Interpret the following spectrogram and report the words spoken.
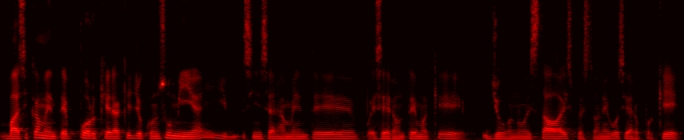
básicamente porque era que yo consumía y sinceramente pues era un tema que yo no estaba dispuesto a negociar porque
